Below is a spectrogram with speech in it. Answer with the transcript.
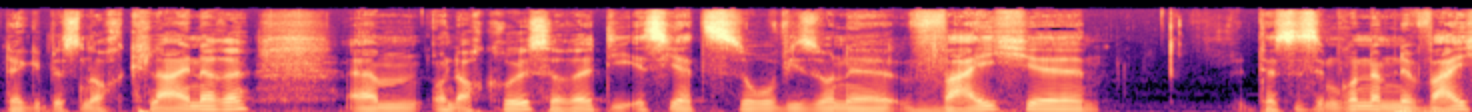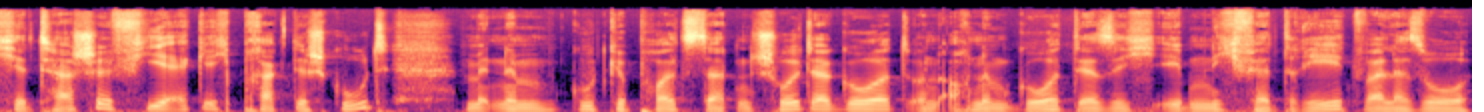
Da gibt es noch kleinere ähm, und auch größere. Die ist jetzt so wie so eine weiche das ist im Grunde eine weiche Tasche, viereckig, praktisch gut, mit einem gut gepolsterten Schultergurt und auch einem Gurt, der sich eben nicht verdreht, weil er so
